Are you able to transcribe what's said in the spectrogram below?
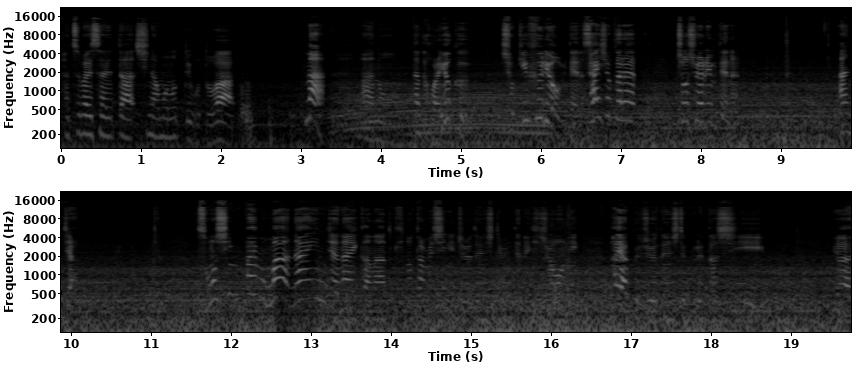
発売された品物っていうことは、まあ、あの、なんかほらよく初期不良みたいな、最初から調子悪いみたいな、あんじゃん。その心配もまあないんじゃないかなと、昨日試しに充電してみてね、非常に早く充電してくれたし、いや、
